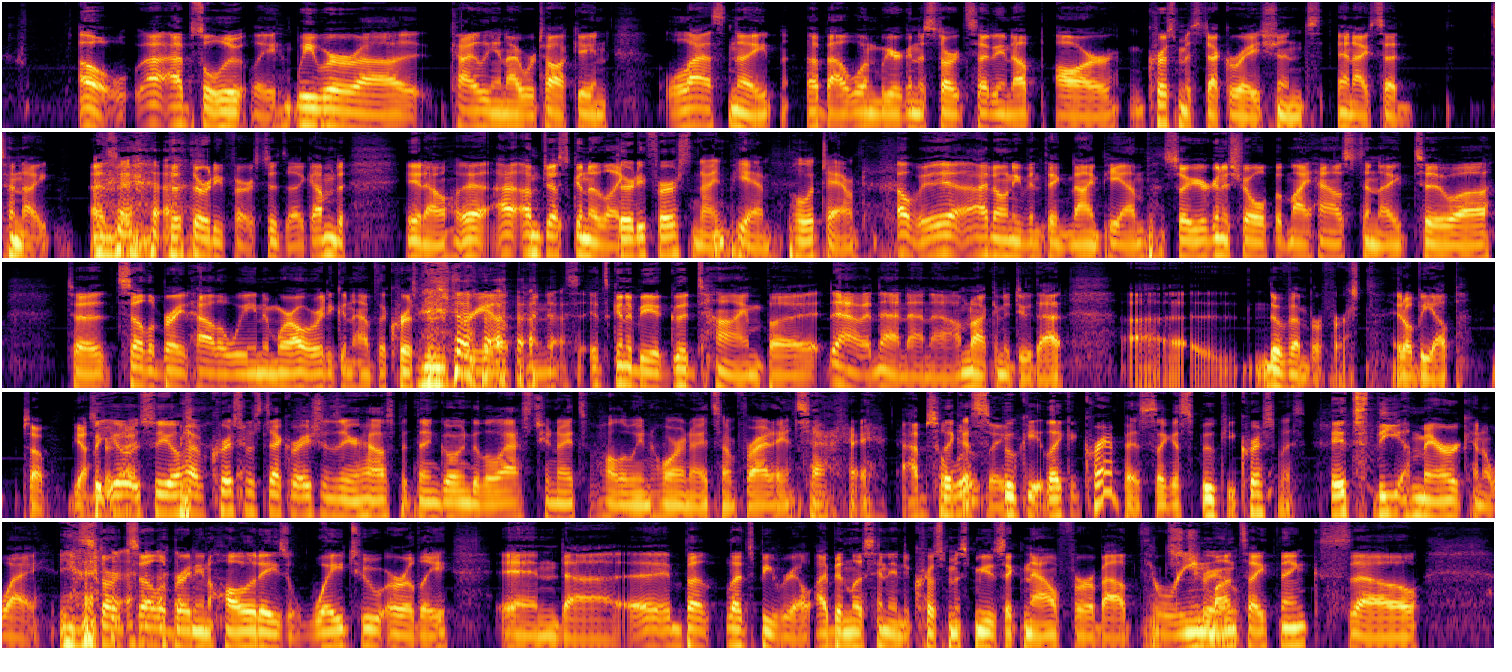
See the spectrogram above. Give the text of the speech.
Oh, uh, absolutely. We were uh, Kylie and I were talking last night about when we were going to start setting up our Christmas decorations, and I said tonight, as in the thirty first. It's like I'm, you know, I, I'm just going to like. 31st, 9 p.m. Pull it down. Oh, yeah, I don't even think nine p.m. So you're going to show up at my house tonight to. Uh, to celebrate Halloween, and we're already going to have the Christmas tree up, and it's it's going to be a good time. But no, no, no, no, I'm not going to do that. Uh, November first, it'll be up. So yes, But you'll, so you'll have Christmas decorations in your house, but then going to the last two nights of Halloween Horror Nights on Friday and Saturday. Absolutely. like a spooky, like a Krampus, like a spooky Christmas. It's the American way. You start celebrating holidays way too early, and uh, but let's be real. I've been listening to Christmas music now for about three months, I think. So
